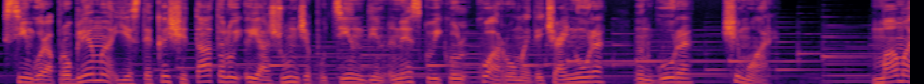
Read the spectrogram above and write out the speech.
Singura problemă este că și tatălui îi ajunge puțin din Nesquikul cu aromă de ceainură în gură și moare. Mama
